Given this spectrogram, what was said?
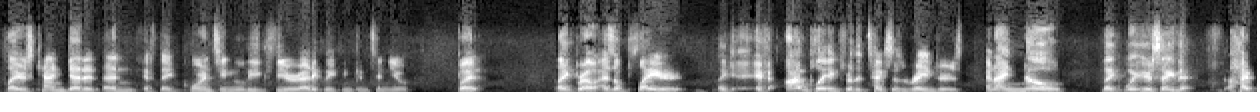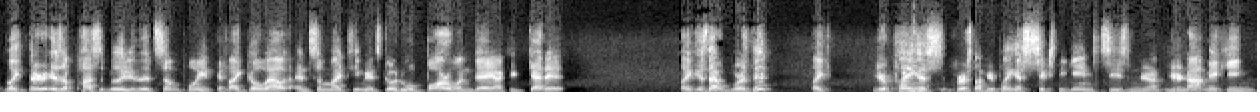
players can get it and if they quarantine the league theoretically can continue. But like bro, as a player, like if I'm playing for the Texas Rangers and I know like what you're saying that like there is a possibility that at some point if I go out and some of my teammates go to a bar one day, I could get it like is that worth it like you're playing a first off you're playing a 60 game season you're not you're not making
